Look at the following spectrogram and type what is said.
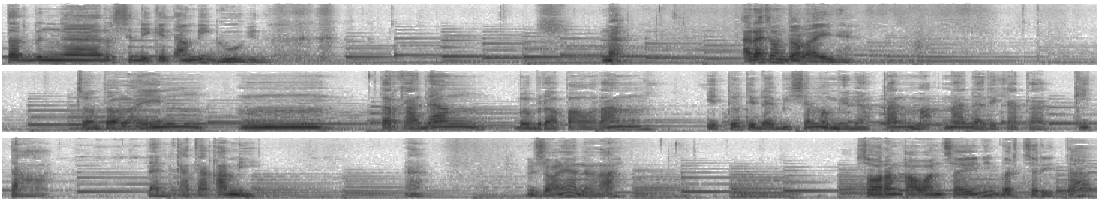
terdengar sedikit ambigu gitu. Nah, ada contoh lainnya. Contoh lain, hmm, terkadang beberapa orang itu tidak bisa membedakan makna dari kata kita dan kata kami. Nah, misalnya adalah seorang kawan saya ini bercerita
